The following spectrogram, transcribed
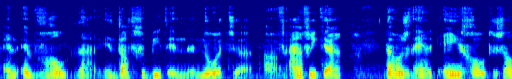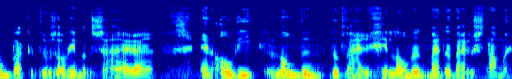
En, en vooral nou, in dat gebied, in Noord-Afrika, daar was het eigenlijk één grote zandbak. Dat was alleen maar de Sahara. En al die landen, dat waren geen landen, maar dat waren stammen.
